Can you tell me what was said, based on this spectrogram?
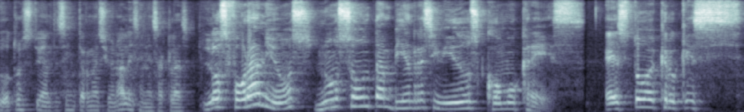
otros estudiantes internacionales en esa clase. Los foráneos no son tan bien recibidos como crees. Esto creo que es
